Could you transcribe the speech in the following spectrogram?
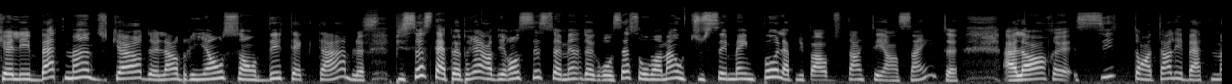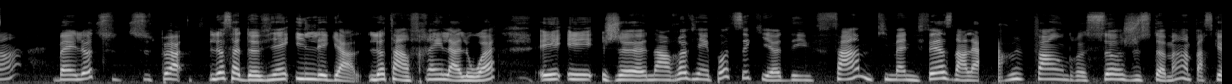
que les battements du cœur de l'embryon sont détectables. Puis ça, c'est à peu près environ six semaines de grossesse au moment où tu sais même pas la plupart du temps que tu es enceinte. Alors, euh, si tu entends les battements, ben là, tu, tu, peux, là, ça devient illégal. Là, tu enfreins la loi. Et, et je n'en reviens pas, tu sais, qu'il y a des femmes qui manifestent dans la rue fendre ça, justement, parce que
